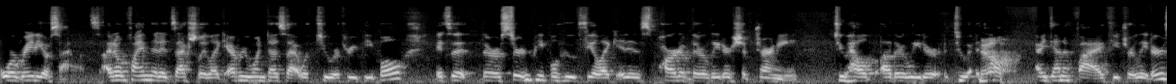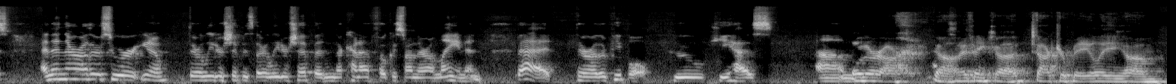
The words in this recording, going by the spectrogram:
or radio silence. I don't find that it's actually like everyone does that with two or three people. It's that there are certain people who feel like it is part of their leadership journey to help other leader to yeah. help identify future leaders. And then there are others who are, you know, their leadership is their leadership and they're kind of focused on their own lane. And bet there are other people who he has. Um, oh, there are. Yeah, I think uh, Dr. Bailey. Um,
